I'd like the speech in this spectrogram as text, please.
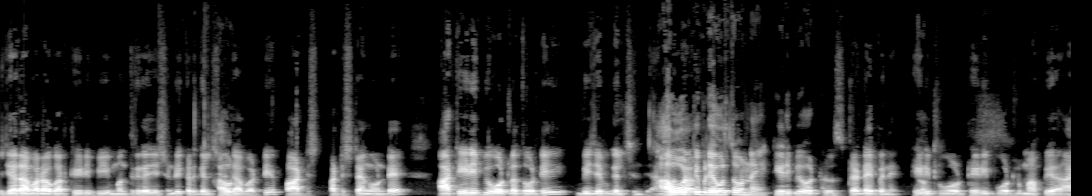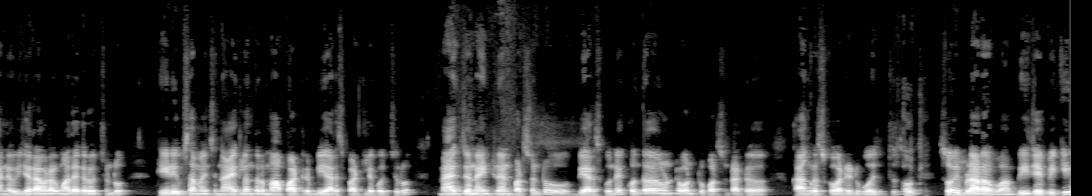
విజయరామారావు గారు టీడీపీ మంత్రిగా చేసిండు ఇక్కడ గెలిచింది. కాబట్టి పార్టీ పటిష్టంగా ఉండే ఆ టీడీపీ ఓట్లతోటి బీజేపీ గెలిచింది. ఆ ఓట్లు ఇప్పుడు ఎవరితో ఉన్నాయి? టీడీపీ ఓట్లు. స్ప్రెడ్ అయిపోయినాయి. టీడీపీ టీడీపీ ఓట్లు మా ఆయన విజయరామారావు మా దగ్గర వచ్చిండు. టీడీపీ సంబంధించిన నాయకులందరూ మా పార్టీ బీఆర్ఎస్ పార్టీలోకి వచ్చారు. Maximum ninety nine percent BRS ఉన్నాయి కొంత ఉంటే వన్ టూ పర్సెంట్ అటు కాంగ్రెస్కు అటు ఇటు పోతుంది సో ఇప్పుడు బీజేపీకి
